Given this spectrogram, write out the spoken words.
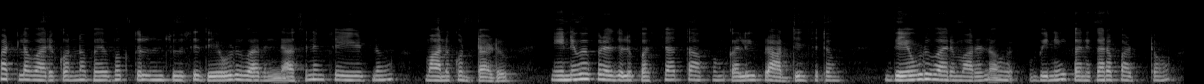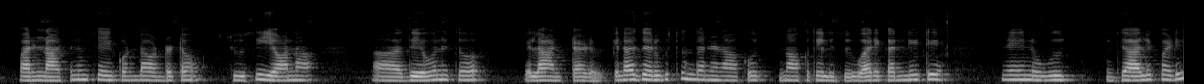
పట్ల వారికున్న భయభక్తులను చూసి దేవుడు వారిని నాశనం చేయడం మానుకుంటాడు. నేనివే ప్రజలు పశ్చాత్తాపం కలిగి ప్రార్థించటం దేవుడు వారి మరణం విని కనికరపడటం వారిని నాశనం చేయకుండా ఉండటం చూసి యోన దేవునితో ఇలా అంటాడు? ఇలా జరుగుతుందని నాకు నాకు తెలుసు. వారి కన్నీటి నువ్వు జాలిపడి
